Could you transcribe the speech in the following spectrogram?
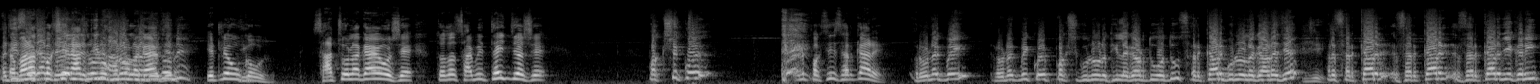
તમારા જ પક્ષે રાત્રિનો ગુનો લગાવ્યો હતો ને? એટલે હું કહું છું. સાચો લગાવ્યો હશે તો તો સાબિત થઈ જ જશે. પક્ષ કોઈ અને પક્ષની સરકારે રોનકભાઈ રોનકભાઈ કોઈ પક્ષ ગુનો નથી લગાડતું હતું. સરકાર ગુનો લગાડે છે અને સરકાર સરકાર સરકાર જે કરી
